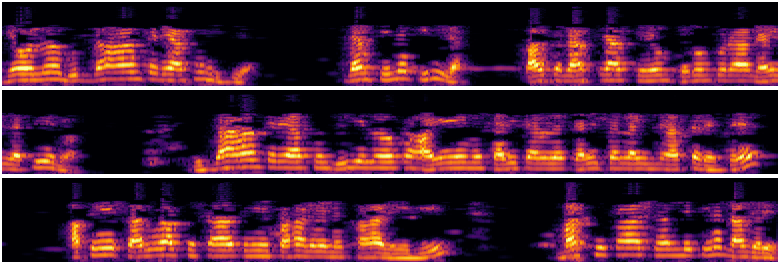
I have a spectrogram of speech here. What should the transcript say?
දෙවොල්ල බුද්ධාන්තරයක්ම හිටියා. දැන් පින පිළිලා. කල්ප ලක්ෂයක් කෙරුම් කෙරුම් පුරා නැරිලා තියෙනවා. බුද්ධාන්තරයක් දිව්‍ය ලෝක හයේම පරිසරල පරිසරලා ඉන්න අතරත අපේ සරුවක් ශාසනයේ පහළ වෙන කාලයේදී මක්නිකා ඡන්ද කියන නගරේ.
